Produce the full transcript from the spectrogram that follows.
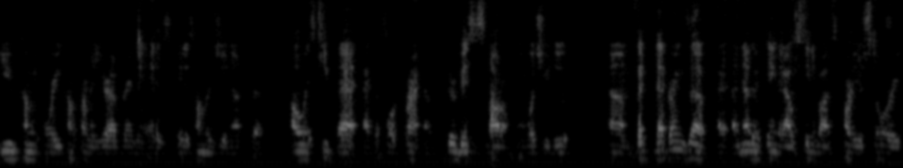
you coming from where you come from and your upbringing, it is it is humbles you enough to always keep that at the forefront of your business model and what you do. Um, that that brings up a, another thing that I was thinking about as part of your story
